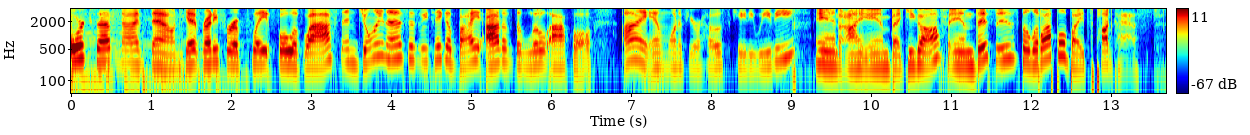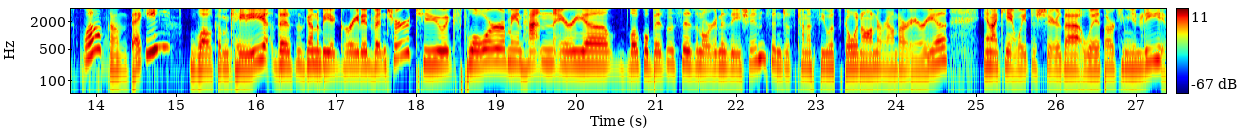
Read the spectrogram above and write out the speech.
Forks up, knives down. Get ready for a plate full of laughs and join us as we take a bite out of the little apple. I am one of your hosts, Catie Weavy. And I am Becky Goff, and this is the Little Apple Bites podcast. Welcome, Becky. Welcome, Catie. This is going to be a great adventure to explore Manhattan area local businesses and organizations and just kind of see what's going on around our area. And I can't wait to share that with our community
